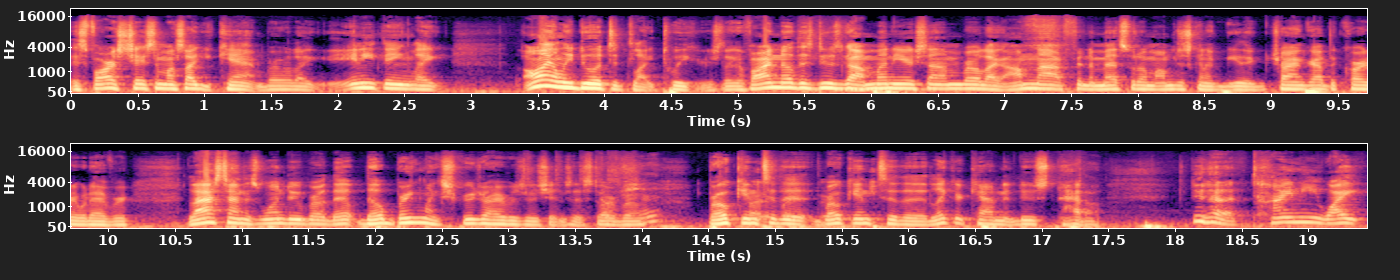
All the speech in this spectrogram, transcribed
as far as chasing my side, you can't, bro. Like anything, like I only do it to like tweakers. Like if I know this dude's got money or something, bro, like I'm not finna mess with him. I'm just gonna either try and grab the card or whatever. Last time, this one dude, bro, they'll, they'll bring like screwdrivers and shit into the store, Oh, bro. Broke into the broke into the liquor cabinet. Dude had a dude had a tiny white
